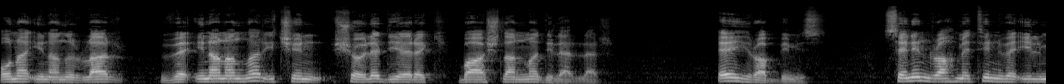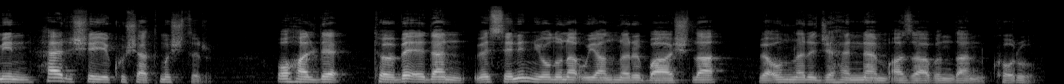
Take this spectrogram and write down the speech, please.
Ona inanırlar ve inananlar için şöyle diyerek bağışlanma dilerler. Ey Rabbimiz! Senin rahmetin ve ilmin her şeyi kuşatmıştır. O halde tövbe eden ve senin yoluna uyanları bağışla ve onları cehennem azabından koru.''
